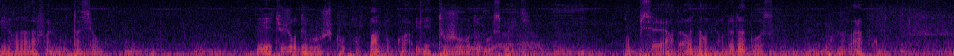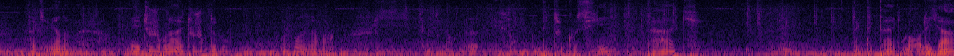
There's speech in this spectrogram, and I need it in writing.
Des grenades à fragmentation. Lui, il est toujours debout, je comprends pas pourquoi. Il est toujours debout ce mec. En plus, il a l'air d'avoir une armure de dingos. Donc on va la prendre. Ça qui est bien dommage. Mais il est toujours là et toujours debout. Franchement, ça va. Donc eux, ils ont des trucs aussi. Tac. Tac, tac, tac. Bon, les gars,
